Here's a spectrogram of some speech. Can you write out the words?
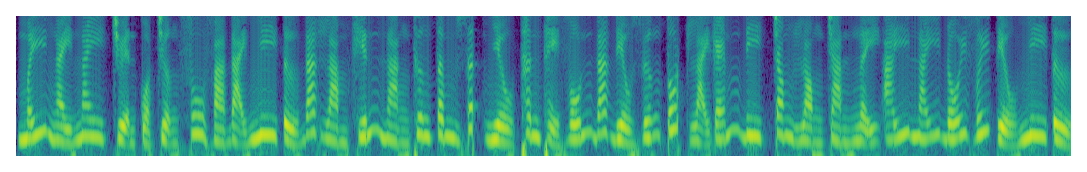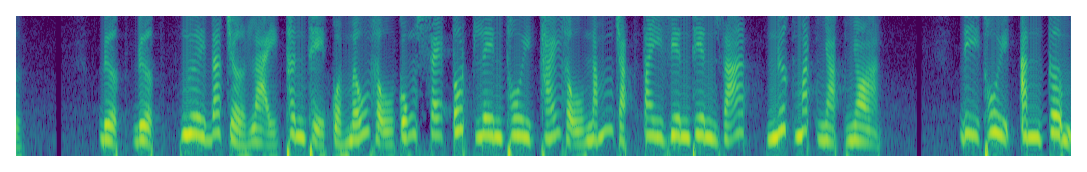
Mấy ngày nay chuyện của trượng phu và đại nhi tử đã làm khiến nàng thương tâm rất nhiều thân thể vốn đã điều dưỡng tốt lại kém đi trong lòng tràn ngậy ái náy đối với tiểu nhi tử. Được, được, ngươi đã trở lại thân thể của mẫu hậu cũng sẽ tốt lên thôi. Thái hậu nắm chặt tay viên thiên giã, nước mắt nhạt nhòa. Đi thôi, ăn cơm.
